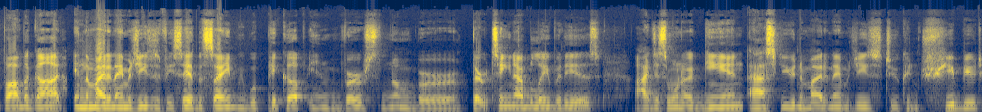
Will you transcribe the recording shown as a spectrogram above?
Father God, in the mighty name of Jesus, if he said the same, we will pick up in verse number 13, I believe it is. I just want to again ask you in the mighty name of Jesus to contribute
